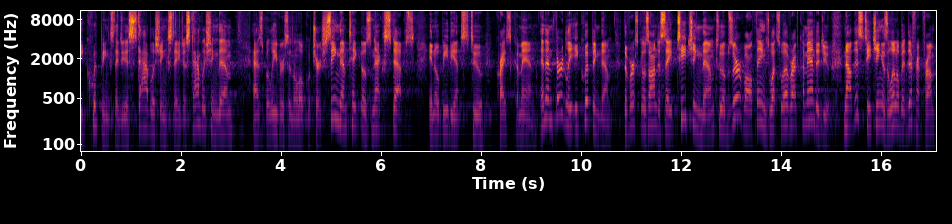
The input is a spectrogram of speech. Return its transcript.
equipping stage, the establishing stage, establishing them as believers in the local church, seeing them take those next steps in obedience to Christ's command. And then, thirdly, equipping them. The verse goes on to say, teaching them to observe all things whatsoever I've commanded you. Now, this teaching is a little bit different from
